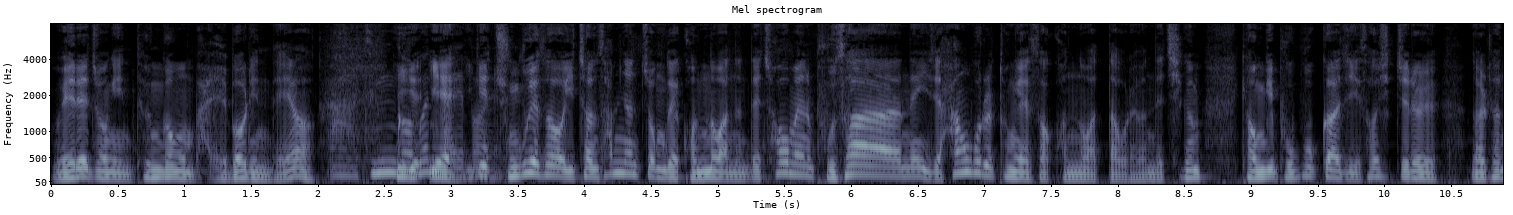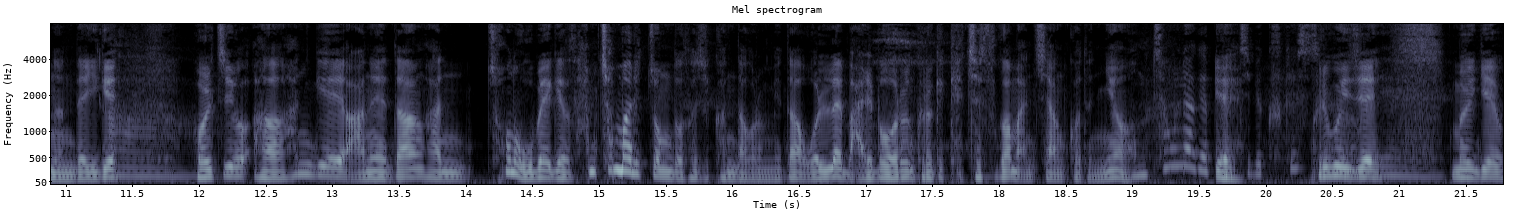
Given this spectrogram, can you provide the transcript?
외래종인 등검은 말벌인데요. 아, 이게 등검은 예, 말벌. 이게 중국에서 2003년 정도에 건너왔는데 처음에는 부산에 이제 항구를 통해서 건너왔다고 그래요. 근데 지금 경기 북부까지 서식지를 넓혔는데 이게 아. 벌집 아, 한개 안에당 한 1,500에서 3,000마리 정도 서식한다고 합니다. 원래 말벌은 그렇게 개체수가 많지 않거든요. 엄청나게 예. 벌집이 크겠어요. 그리고 이제 예. 뭐 이게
